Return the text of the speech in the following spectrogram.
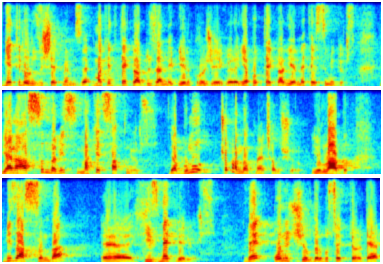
getiriyoruz işletmemize. Maketi tekrar düzenleyip yeni projeye göre yapıp tekrar yerine teslim ediyoruz. Yani aslında biz maket satmıyoruz. Ya bunu çok anlatmaya çalışıyorum yıllardır. Biz aslında e, hizmet veriyoruz. Ve 13 yıldır bu sektörde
